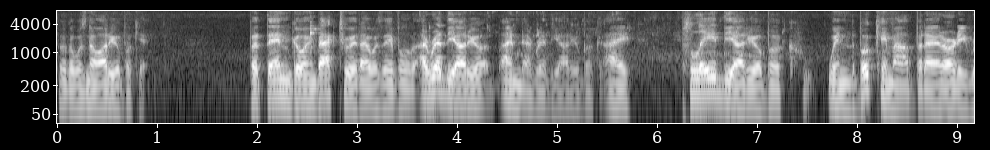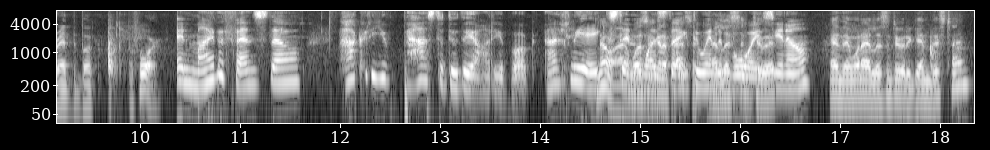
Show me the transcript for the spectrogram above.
So there was no audiobook yet. But then going back to it, I was able. I read the audio. I, I read the audiobook. I played the audiobook when the book came out, but I had already read the book before. In my defense, though, how could you pass to do the audiobook? Ashley No, wasn't gonna pass like it. doing I the voice, it, you know? And then when I listened to it again this time,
